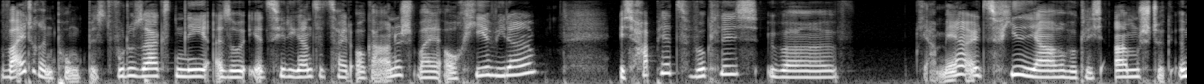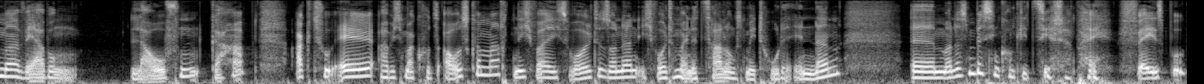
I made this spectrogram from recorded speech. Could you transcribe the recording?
weiteren Punkt bist, wo du sagst, nee, also jetzt hier die ganze Zeit organisch, weil auch hier wieder, ich habe jetzt wirklich über ja, mehr als vier Jahre wirklich am Stück immer Werbung laufen gehabt. Aktuell habe ich mal kurz ausgemacht, nicht weil ich es wollte, sondern ich wollte meine Zahlungsmethode ändern. Ähm, und das ist ein bisschen komplizierter bei Facebook.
